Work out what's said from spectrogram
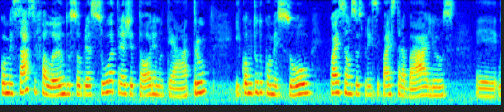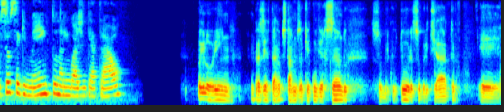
começasse falando sobre a sua trajetória no teatro e como tudo começou, quais são os seus principais trabalhos, é, o seu segmento na linguagem teatral. Oi, Lourim. Um prazer estarmos aqui conversando sobre cultura, sobre teatro. É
